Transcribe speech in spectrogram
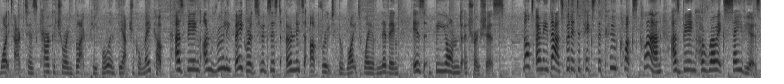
white actors caricaturing black people in theatrical makeup, as being unruly vagrants who exist only to uproot the white way of living is beyond atrocious. Not only that, but it depicts the Ku Klux Klan as being heroic saviours,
